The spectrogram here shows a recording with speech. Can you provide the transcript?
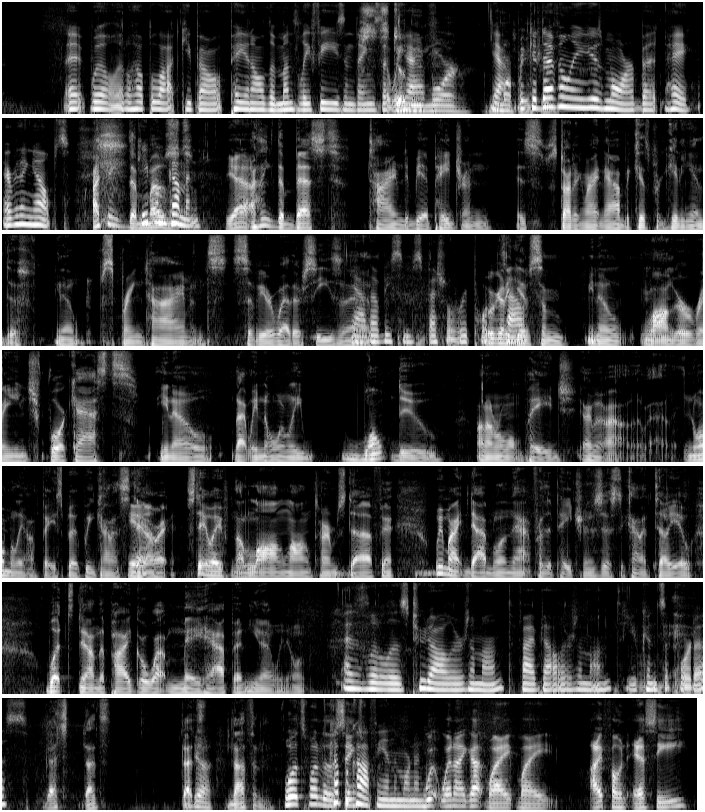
it will. It'll help a lot. Keep out paying all the monthly fees and things that Still we have. more. yeah, more we could definitely use more, but hey, everything helps. I think the Keep them most. coming. Yeah. I think the best time to be a patron is starting right now because we're getting into you know springtime and s- severe weather season. Yeah, there'll be some special reports. we're going to give some you know longer range forecasts. You know that we normally won't do on a normal page. I mean, uh, normally on Facebook we kind of stay Yeah. away, stay away from the long long term stuff. And we might dabble in that for the patrons just to kind of tell you what's down the pike or what may happen. You know, we don't. as little as two dollars a month, five dollars a month. You can support us. That's that's that's Yeah. nothing. Well, it's one of those Cup of things. coffee in the morning. When I got my my iPhone SE,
